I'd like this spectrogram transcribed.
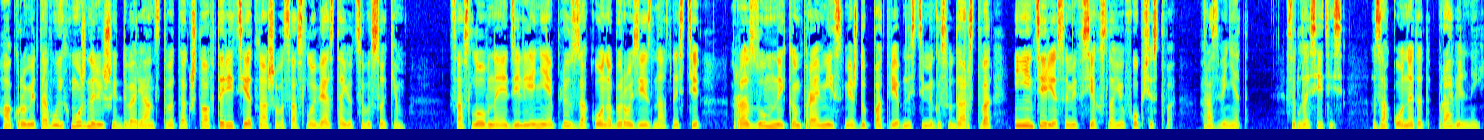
а кроме того их можно лишить дворянства, так что авторитет нашего сословия остается высоким. Сословное деление плюс закон об эрозии знатности — разумный компромисс между потребностями государства и интересами всех слоев общества. Разве нет? Согласитесь, закон этот правильный.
